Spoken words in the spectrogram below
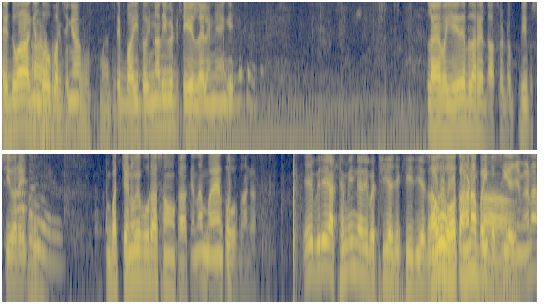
ਇਹ ਦੋ ਆ ਗਈਆਂ ਦੋ ਬੱਸੀਆਂ ਮੈਂ ਤੇ ਬਾਈ ਤੋਂ ਇਹਨਾਂ ਦੀ ਵੀ ਡਿਟੇਲ ਲੈ ਲੈਣੇ ਹੈਗੇ। ਲੈ ਬਾਈ ਇਹਦੇ ਬਾਰੇ ਦੱਸ ਡੱਬੀ ਬੱਸੀ ਬਾਰੇ। ਬੱਚੇ ਨੂੰ ਵੀ ਪੂਰਾ ਸ਼ੌਂਕ ਆ ਕਹਿੰਦਾ ਮੈਂ ਤੋਰ ਦਾਂਗਾ। ਇਹ ਵੀਰੇ 8 ਮਹੀਨਿਆਂ ਦੀ ਬੱਚੀ ਹੈ ਜੇ ਖੀਰੀ ਹੈ ਸਾਊ ਬਹੁਤ ਆ ਹਨਾ ਬਾਈ ਬੱਸੀ ਆ ਜਿਵੇਂ ਹਨਾ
